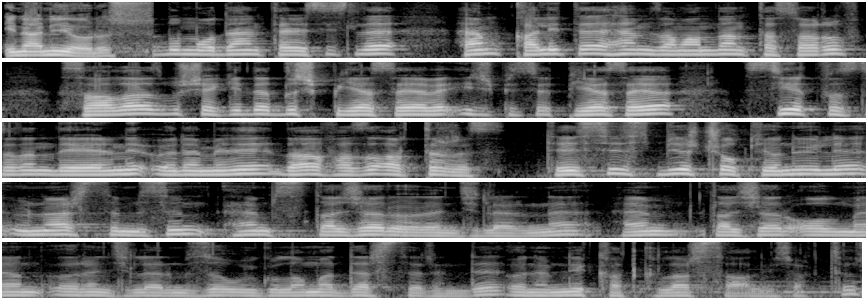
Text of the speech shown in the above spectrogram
inanıyoruz. Bu modern tesisle hem kalite hem zamandan tasarruf sağlarız. Bu şekilde dış piyasaya ve iç piyasaya Siirt fıstığının değerini, önemini daha fazla arttırırız. Tesis birçok yönüyle üniversitemizin hem stajyer öğrencilerine hem stajyer olmayan öğrencilerimize uygulama derslerinde önemli katkılar sağlayacaktır.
